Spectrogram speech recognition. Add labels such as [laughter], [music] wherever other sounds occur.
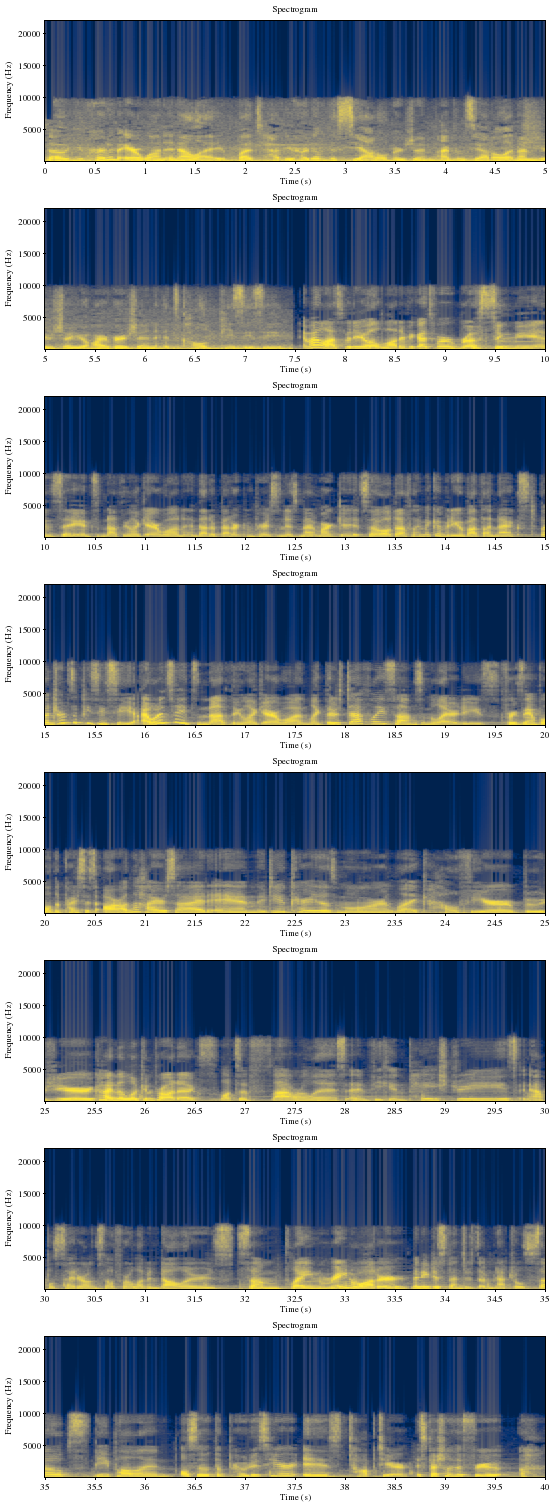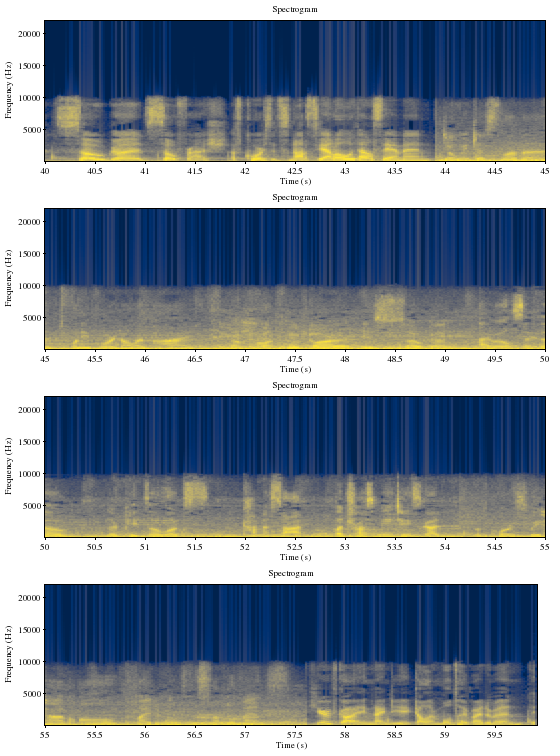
So you've heard of Erewhon in LA, but have you heard of the Seattle version? I'm from Seattle and I'm here to show you our version. It's called PCC. In my last video, a lot of you guys were [laughs] roasting me and saying it's nothing like Erewhon and that a better comparison is Met Market, so I'll definitely make a video about that next. But in terms of PCC, I wouldn't say it's nothing like Erewhon. Like there's definitely some similarities. For example, the prices are on the higher side and they do carry those more like healthier, bougier kind of looking products. Lots of flourless and vegan pastries and apple cider on sale for $11, some plain rainwater, many dispensers of natural soaps, bee pollen. Also, the produce here is top tier, especially the fruit. Ugh, so good, so fresh. Of course, it's not Seattle without salmon. Don't we just love a $24 pie? Food bar is so good. I will say though, their pizza looks kind of sad, but trust me, it tastes good. Of course, we have all the vitamins and supplements. Here I've got a $98 multivitamin.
